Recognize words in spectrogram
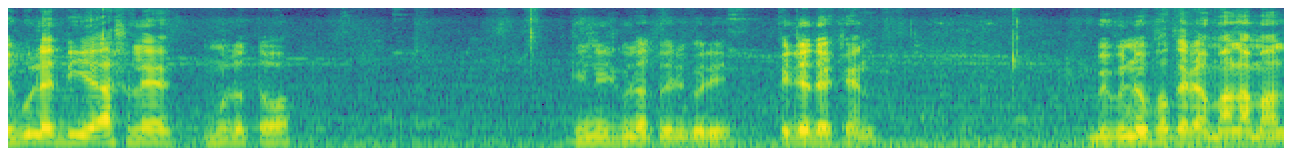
এগুলো দিয়ে আসলে মূলত জিনিসগুলো তৈরি করি। এই যে দেখেন, বিভিন্ন প্রকারের মালামাল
